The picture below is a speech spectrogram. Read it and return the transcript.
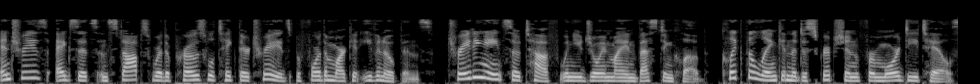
entries, exits, and stops where the pros will take their trades before the market even opens. Trading ain't so tough when you join my investing club. Click the link in the description for more details.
